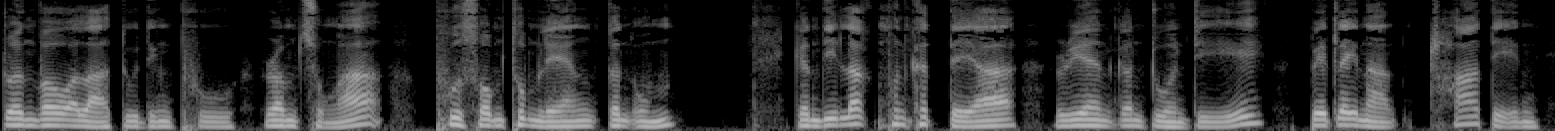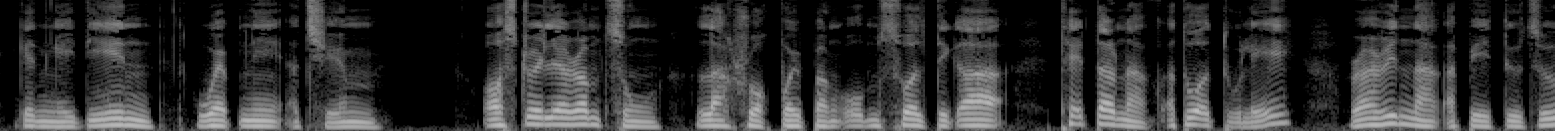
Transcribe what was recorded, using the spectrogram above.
ตัวนวาอลาตูดิงพูรำชงะผู้สมทุ่มเลี้ยงกันอุมกันดีลักพุนคัตเตียเรียนกันตวนตีเป็ดเลยนักชาตินกันไงดินเว็บนี้อชิมออสเตรเลียรำชงลักรวกปอยปังอมสวลติกาเทตนักอตัวตุเลรารินักอเปตูจู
